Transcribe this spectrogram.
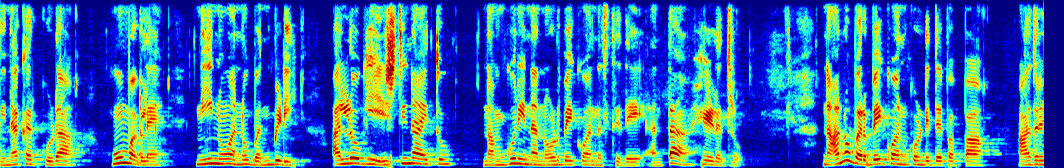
ದಿನಕರ್ ಕೂಡ, ಹ್ಞೂ ಮಗಳೇ, ನೀನು ಅನ್ನು ಬಂದ್ಬಿಡಿ, ಅಲ್ಲೋಗಿ ಎಷ್ಟು ದಿನ ಆಯಿತು, ನಮಗೂ ನಿನ್ನ ನೋಡಬೇಕು ಅನ್ನಿಸ್ತಿದೆ ಅಂತ ಹೇಳಿದ್ರು. ನಾನು ಬರಬೇಕು ಅಂದ್ಕೊಂಡಿದ್ದೆ ಪಪ್ಪ, ಆದರೆ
